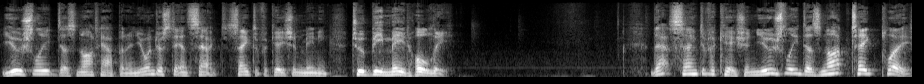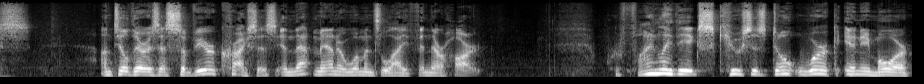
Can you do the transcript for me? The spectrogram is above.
usually does not happen. And you understand sanctification meaning to be made holy. That sanctification usually does not take place until there is a severe crisis in that man or woman's life, in their heart, where finally the excuses don't work anymore.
